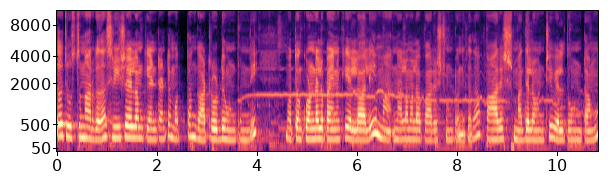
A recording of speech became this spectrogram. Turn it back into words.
సో చూస్తున్నారు కదా శ్రీశైలంకి ఏంటంటే మొత్తం ఘాట్ రోడ్డే ఉంటుంది. మొత్తం కొండల పైనకి వెళ్ళాలి. నల్లమల ఫారెస్ట్ ఉంటుంది కదా ఫారెస్ట్ మధ్యలో ఉంచి వెళ్తూ ఉంటాము.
